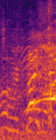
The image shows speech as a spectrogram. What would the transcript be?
Oh,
